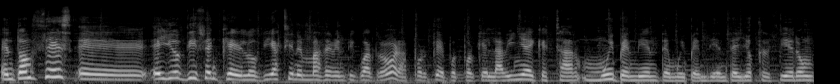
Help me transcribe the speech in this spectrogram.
Entonces, eh, ellos dicen que los días tienen más de 24 horas. ¿Por qué? Pues porque en la viña hay que estar muy pendiente, muy pendiente. Ellos crecieron,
